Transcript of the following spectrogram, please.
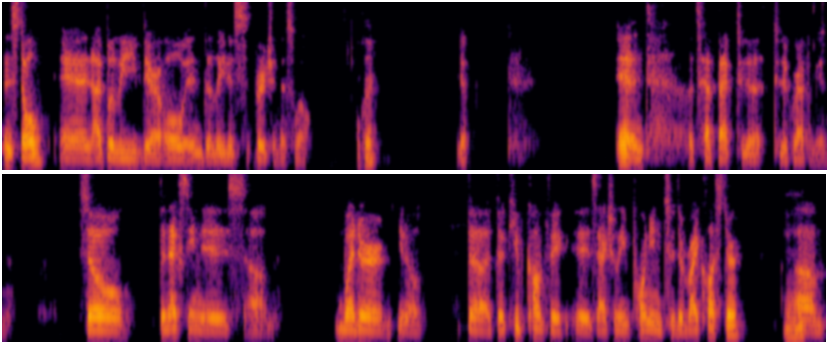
installed, and I believe they're all in the latest version as well. Okay. Yep. And let's head back to the to the graph again. So the next thing is um, whether you know the the kube config is actually pointing to the right cluster. Mm-hmm. Um,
